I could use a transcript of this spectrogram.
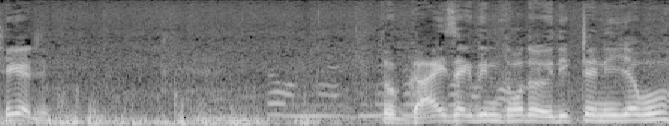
ঠিক আছে? তো গাইজ একদিন তোমাদের ওই দিকটায় নিয়ে যাব।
